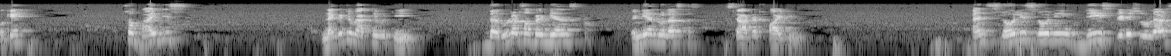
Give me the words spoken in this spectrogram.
Okay. So by this negative activity, the rulers of Indians, Indian rulers started fighting. And slowly, slowly, these British rulers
